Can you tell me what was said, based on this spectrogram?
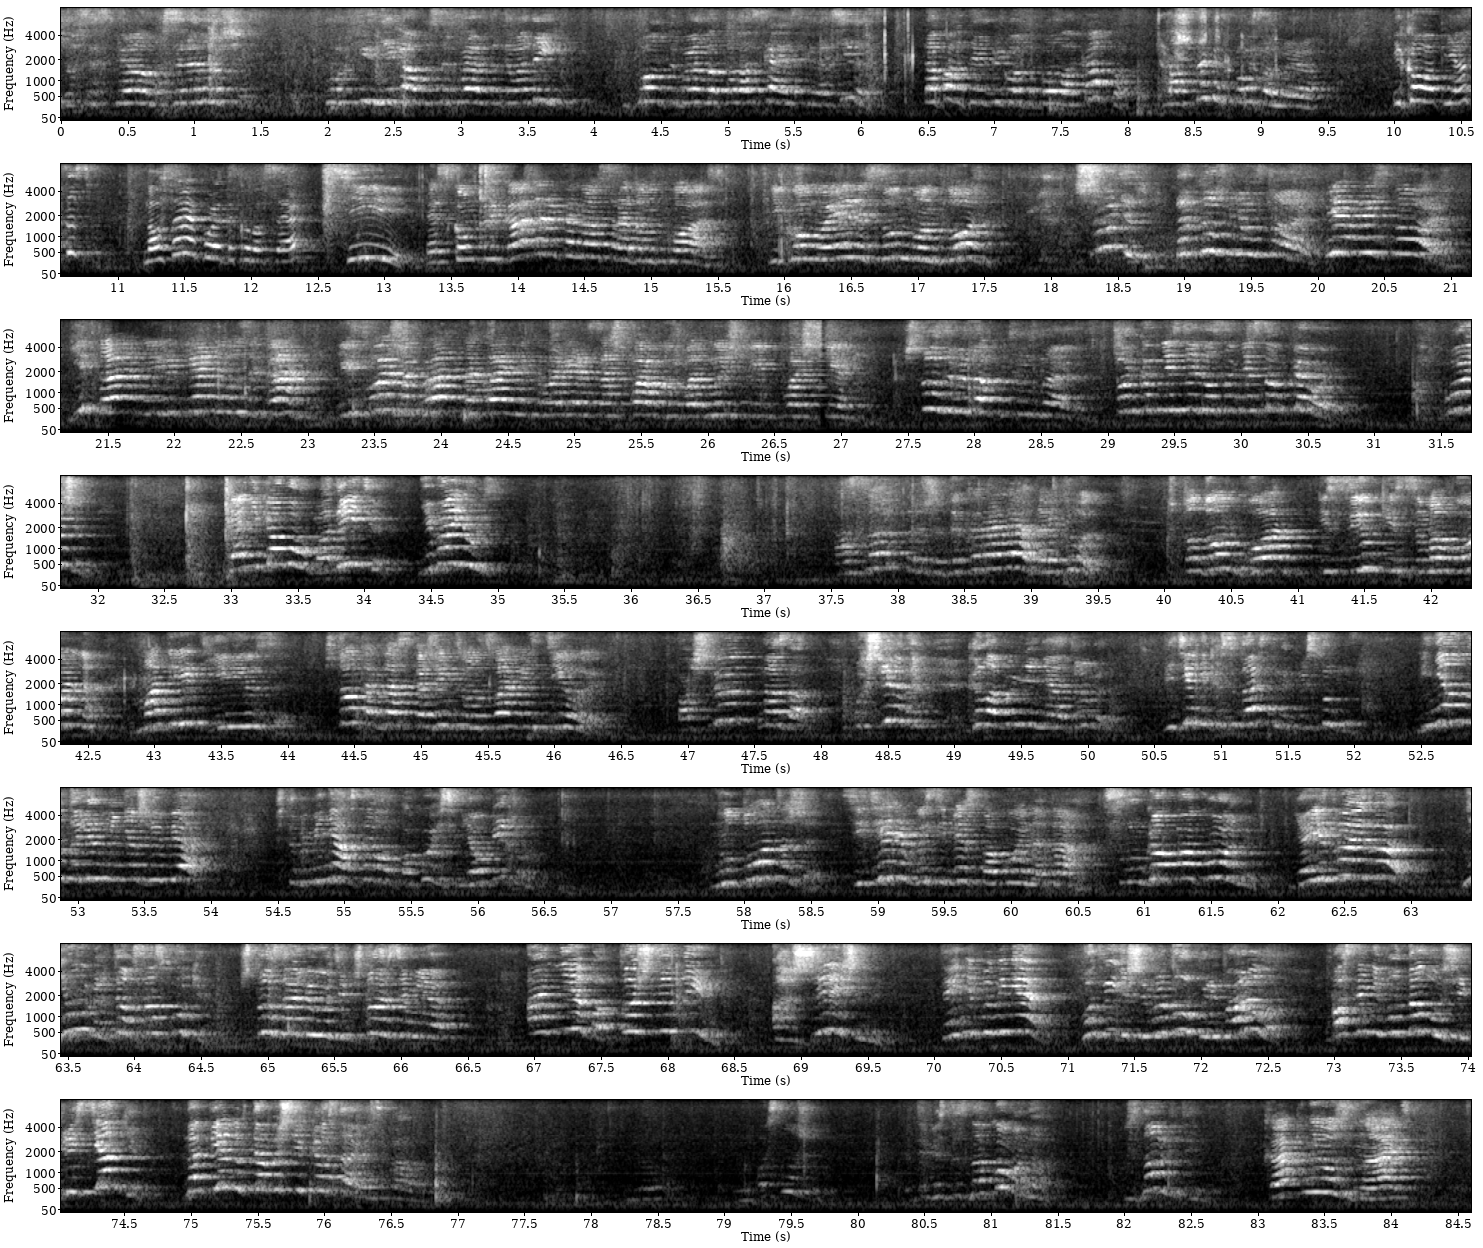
Uscito si aspirava se la noce, porfinicavo se guarda da Madrid, pronto quando полоская сколосилась, da parte del bigotto con la cappa, ma sempre cosa mera. E como piensas? Não sabe puede conocer? Sí, es complicado reconocer a Don Juan. Y como él es un montón. Шутишь? Да кто же не узнает? Первая история. Гитарный или пьяный музыкант. И свой же брат нахальный кавалер со шпагой под мышкой и в плаще. Что за беда, хоть узнает? Только б не встретился мне сам король. А впрочем, я никого в Мадриде не боюсь. А завтра же до короля дойдет, что Дон Гуан из ссылки самовольно в Мадрид явился. Что тогда, скажите, он с вами сделает? Пошлют назад. Вообще, головы мне не отрубят. Ведь я не государственный преступник. Меня он удалил меня живя, чтобы меня оставила в покое семья убитого. Ну то-то же, сидели вы себе спокойно там. Слуга покойник. Я едва-едва не умер там со скуки. Что за люди, что за земля? А небо точно дым. А женщины, да и не поменяю. Вот видишь, и морду перепорола. Последней в Андалусии крестьянки на первых тамошних красавиц спала. Ну, ну послушай, это место знакомо нам. Узнал ли ты его? Как не узнать?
